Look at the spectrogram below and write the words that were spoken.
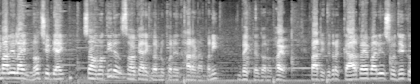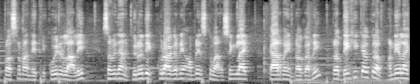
एमालेलाई नछिट्याई सहमति र सहकार्य गर्नुपर्ने धारणा पनि व्यक्त गर्नुभयो। पार्टीभित्र कारवाहीबारे सोधिएको प्रश्नमा नेत्री कोइरालाले संविधान विरोधी कुरा गर्ने अमरेश कुमार सिंहलाई कारवाही नगर्ने र देखिएका कुरा भन्नेलाई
